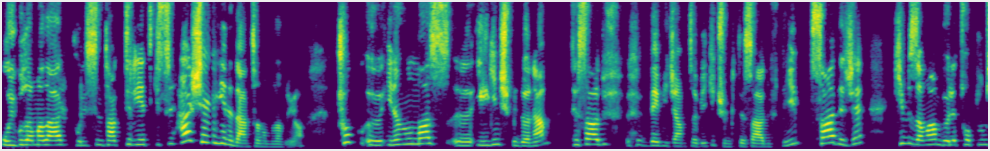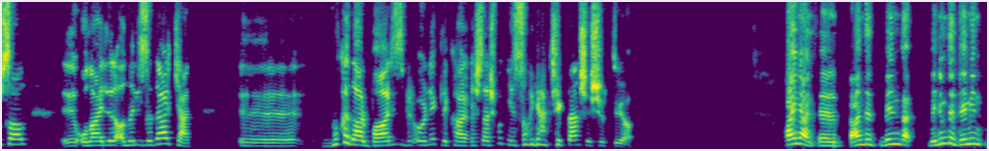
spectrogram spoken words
uygulamalar, polisin takdir yetkisi her şey yeniden tanımlanıyor. Çok e, inanılmaz e, ilginç bir dönem. Tesadüf demeyeceğim tabii ki çünkü tesadüf değil. Sadece kimi zaman böyle toplumsal e, olayları analiz ederken e, bu kadar bariz bir örnekle karşılaşmak insanı gerçekten şaşırtıyor. Aynen. E, ben de benim de benim de demin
